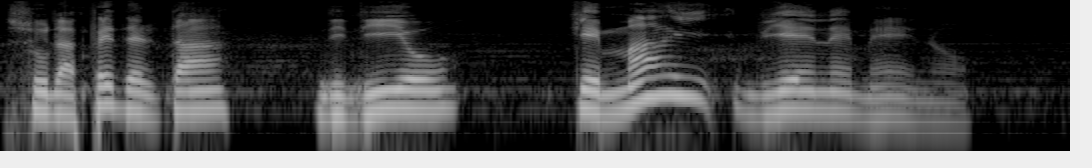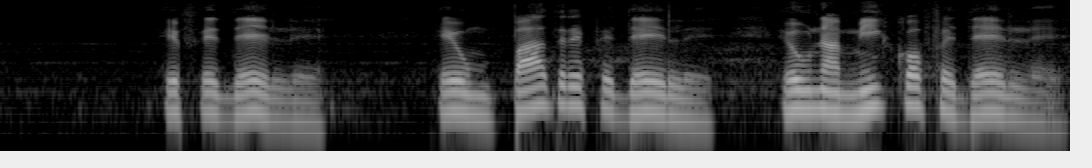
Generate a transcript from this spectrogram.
sulla fedeltà di Dio che mai viene meno. È fedele, è un padre fedele, è un amico fedele,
